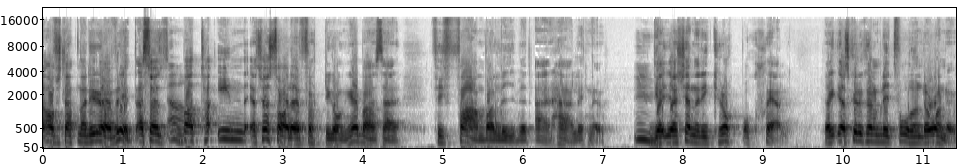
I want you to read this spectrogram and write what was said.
avslappnad i övrigt. Alltså, bara ta in... Jag tror jag sa det 40 gånger bara så här. Fy fan vad livet är härligt nu. Jag, jag känner det i kropp och själ. Jag, jag skulle kunna bli 200 år nu.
